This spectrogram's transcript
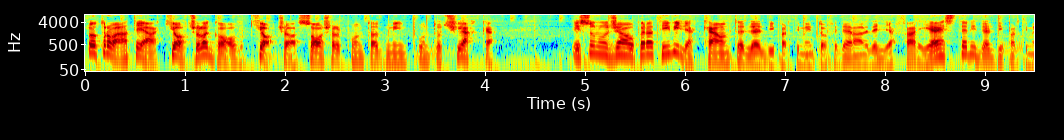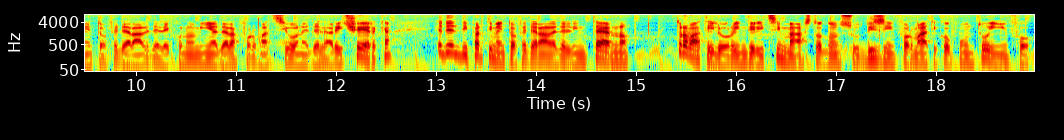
Lo trovate a chiocciolagov.social.admin.ch e sono già operativi gli account del Dipartimento federale degli affari esteri, del Dipartimento federale dell'economia, della formazione e della ricerca e del Dipartimento federale dell'interno. Trovate i loro indirizzi in Mastodon su disinformatico.info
